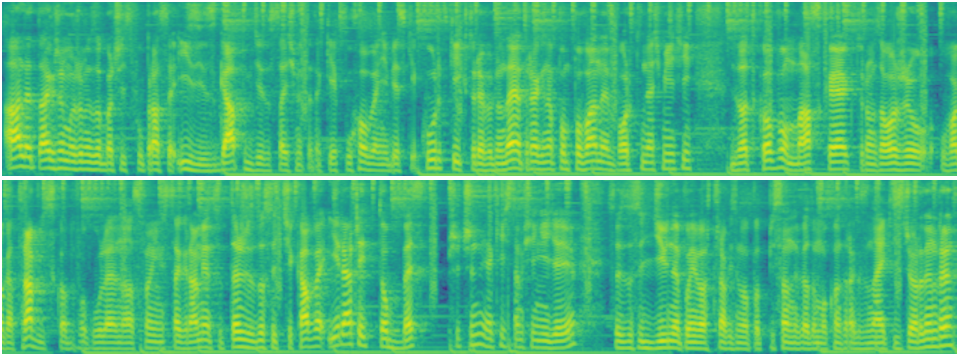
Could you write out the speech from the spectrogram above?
ale także możemy zobaczyć współpracę Easy z Gap, gdzie dostaliśmy te takie puchowe niebieskie kurtki, które wyglądają trochę jak napompowane worki na śmieci. Dodatkowo maskę, którą założył, uwaga, Travis Scott w ogóle na swoim Instagramie, co też jest dosyć ciekawe i raczej to bez przyczyny jakiejś tam się nie dzieje, co jest dosyć dziwne, ponieważ Travis ma podpisany, wiadomo, kontrakt z Nike, z Jordan Brand,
